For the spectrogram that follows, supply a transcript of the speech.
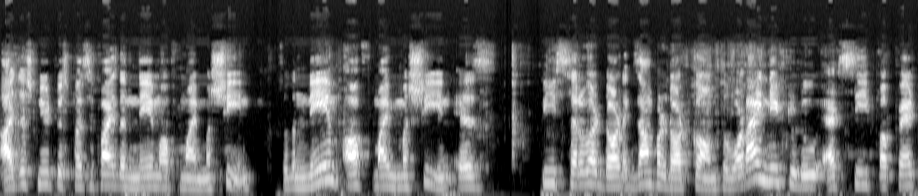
I just need to specify the name of my machine. So the name of my machine is pserver.example.com so what I need to do etc puppet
